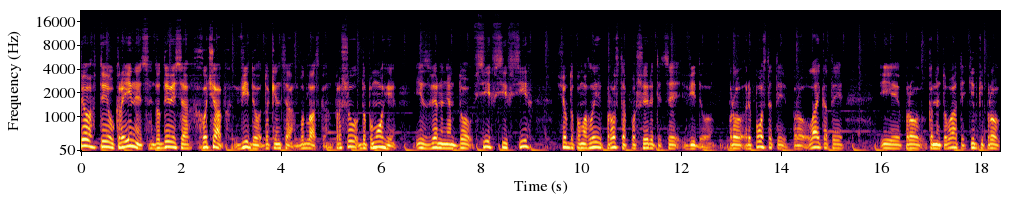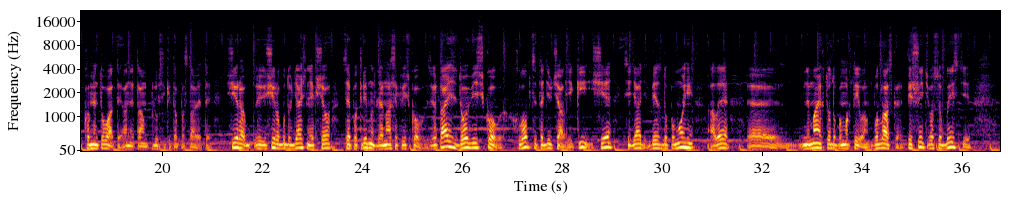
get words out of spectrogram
Якщо ти українець, додивися хоча б відео до кінця, будь ласка, прошу допомоги із зверненням до всіх, всіх, всіх, щоб допомогли просто поширити це відео, прорепостити, пролайкати і прокоментувати, тільки прокоментувати, а не там плюсики та поставити. Щиро, щиро буду вдячний, якщо це потрібно для наших військових. Звертаюсь до військових, хлопців та дівчат, які ще сидять без допомоги, але е, немає хто допомогти вам. Будь ласка, пишіть в особисті.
